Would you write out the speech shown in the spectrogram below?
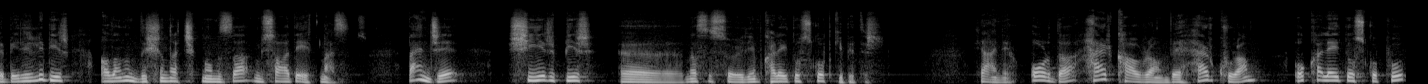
ve belirli bir alanın dışına çıkmamıza müsaade etmez. Bence şiir bir e, nasıl söyleyeyim kaleidoskop gibidir. Yani orada her kavram ve her kuram o kaleidoskopu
